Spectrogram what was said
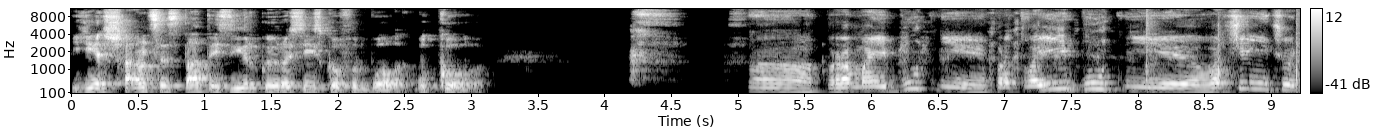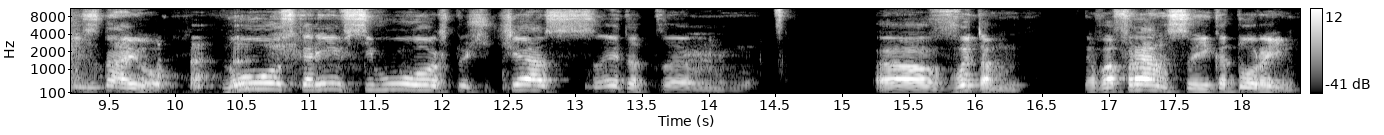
є шанси стати зіркою російського футболу? У кого? А, про мои бутни, про твои бутни вообще ничего не знаю. Ну, скорее всего, что сейчас этот эм, а, в этом во Франции, который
